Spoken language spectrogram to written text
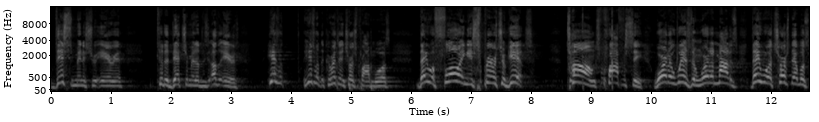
this ministry area to the detriment of these other areas. Here's, here's what the Corinthian church problem was they were flowing in spiritual gifts tongues, prophecy, word of wisdom, word of knowledge. They were a church that was,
